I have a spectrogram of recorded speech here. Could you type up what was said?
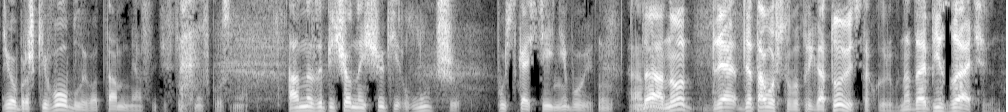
ребрышки воблы, вот там мясо действительно вкусное. А на запеченной щуке лучше пусть костей не будет. Она... Да, но для, для того, чтобы приготовить такую рыбу, надо обязательно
